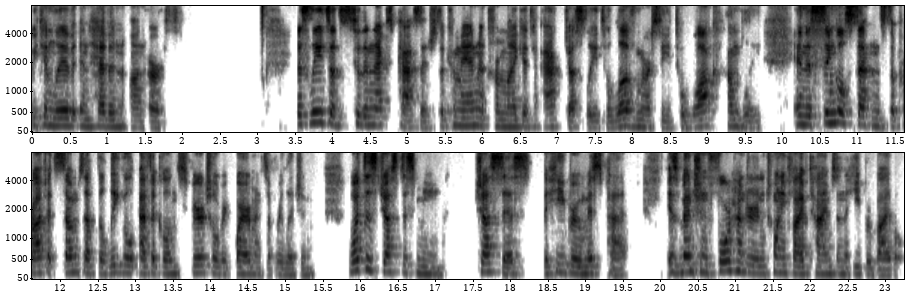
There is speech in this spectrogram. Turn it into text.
we can live in heaven on earth. This leads us to the next passage, the commandment from Micah to act justly, to love mercy, to walk humbly. In this single sentence, the prophet sums up the legal, ethical, and spiritual requirements of religion. What does justice mean? Justice, the Hebrew mishpat, is mentioned 425 times in the Hebrew Bible.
